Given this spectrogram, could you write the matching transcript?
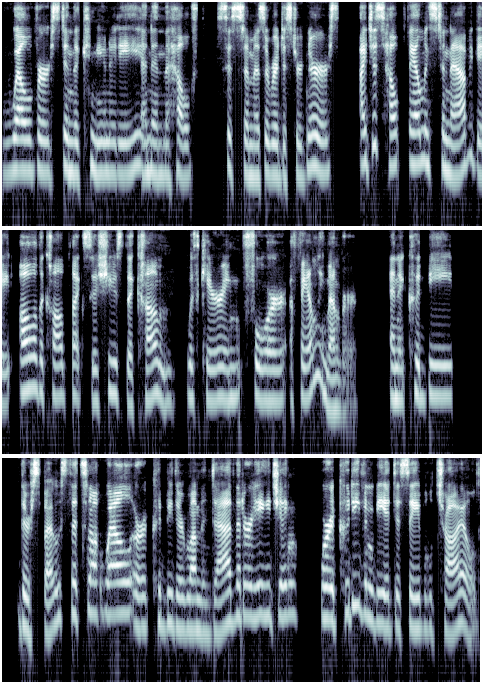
well versed in the community and in the health system as a registered nurse. I just help families to navigate all the complex issues that come with caring for a family member. And it could be their spouse that's not well, or it could be their mom and dad that are aging, or it could even be a disabled child.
